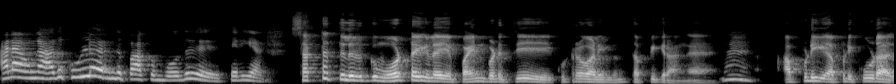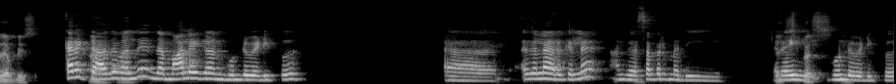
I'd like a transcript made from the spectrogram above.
ஆனால் அவங்க அதுக்குள்ளே இருந்து பார்க்கும்போது தெரியாது. சட்டத்தில் இருக்கும் ஓட்டைகளை பயன்படுத்தி குற்றவாளிகள் வந்து தப்பிக்கிறாங்க. அப்படி அப்படி கூடாது அப்படி கரெக்ட் அது. வந்து இந்த மாலேகான் குண்டு வெடிப்பு இதெல்லாம் இருக்குல்ல? அந்த சபர்மதி ரயில். குண்டு வெடிப்பு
